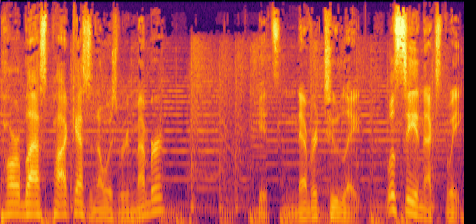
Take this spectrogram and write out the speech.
Power Blast podcast. And always remember, it's never too late. We'll see you next week.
